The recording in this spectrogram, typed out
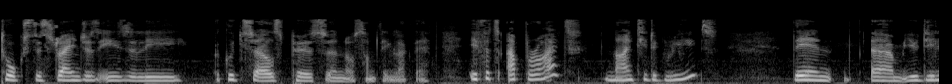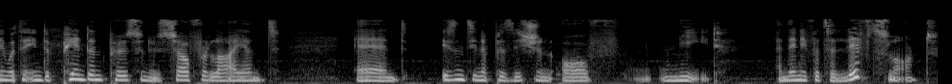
talks to strangers easily, a good salesperson or something like that. If it's upright, 90 degrees, then um, you're dealing with an independent person who's self-reliant and isn't in a position of need. And then if it's a left slant,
